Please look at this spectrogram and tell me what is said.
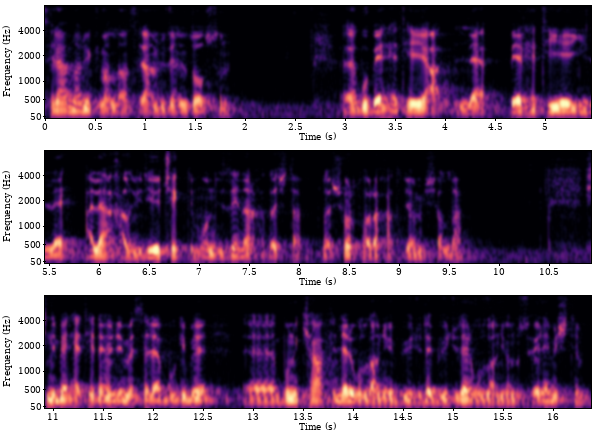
Selamünaleyküm Allah'ın selamı üzerinize olsun. Ee, bu Berhetiye ile alakalı videoyu çektim. Onu izleyin arkadaşlar. Bu da short olarak atacağım inşallah. Şimdi Berhetiye'den önce mesela bu gibi e, bunu kafirler kullanıyor, büyücü de büyücüler kullanıyor onu söylemiştim.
